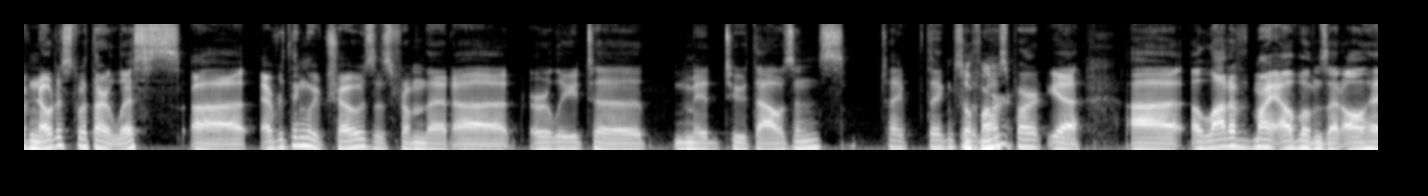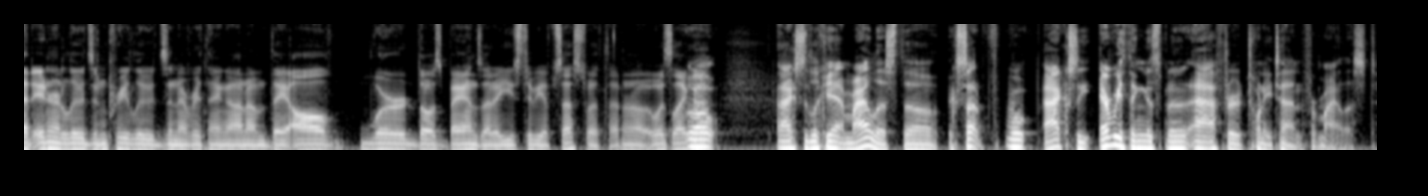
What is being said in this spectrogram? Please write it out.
I've noticed with our lists, uh, everything we've chose is from that uh, early to mid two thousands type thing for So the far? most part. Yeah, uh, a lot of my albums that all had interludes and preludes and everything on them, they all were those bands that I used to be obsessed with. I don't know. It was like a- actually, looking at my list though, except for, well, actually everything has been after 2010 for my list.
